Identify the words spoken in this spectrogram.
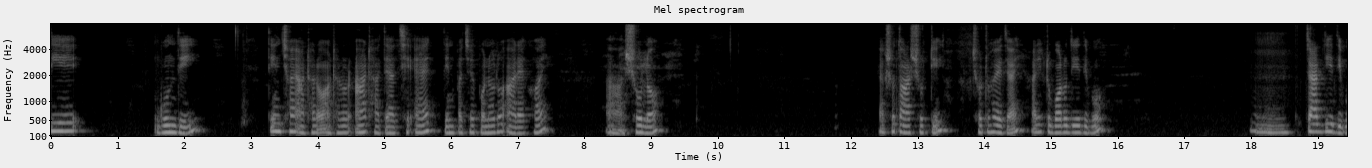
দিয়ে গুণ দিই, তিন ছয় আঠারো, আঠারোর আট হাতে আছে এক, তিন পাঁচে পনেরো আর এক হয় ষোলো। একশত আটষট্টি, ছোট হয়ে যায়। আর একটু বড় দিয়ে দিব। চার দিয়ে দিব।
